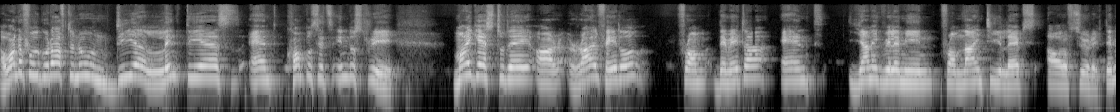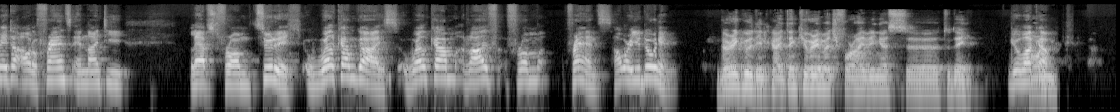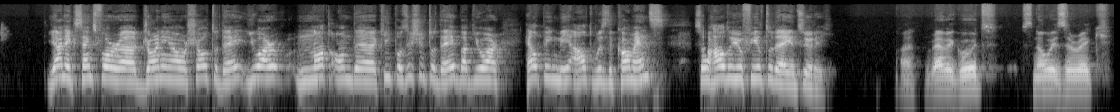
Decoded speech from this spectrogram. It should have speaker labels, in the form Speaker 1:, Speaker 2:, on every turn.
Speaker 1: A wonderful good afternoon, dear LinkedIn and composites industry. My guests today are Ralf Hedel from Demeta and Yannick Willemin from 9T Labs out of Zurich. Demeta out of France and 9T Labs from Zurich. Welcome, guys. Welcome, Ralf from France. How are you doing?
Speaker 2: Very good, Ilkay. Thank you very much for having us uh, today.
Speaker 1: You're welcome. Yannick, thanks for uh, joining our show today. You are not on the key position today, but you are helping me out with the comments. So, how do you feel today in Zurich?
Speaker 3: Uh, very good. Snowy Zurich,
